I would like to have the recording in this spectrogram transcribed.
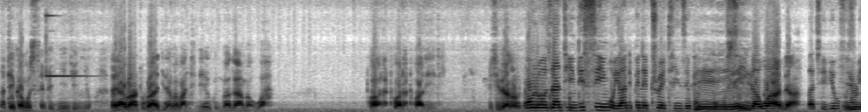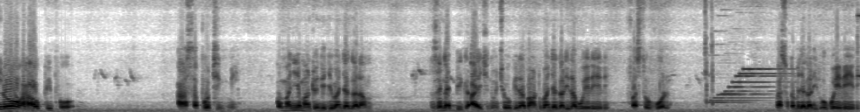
Nateekamu sente nyingi nnyo. Naye abantu bagiraba bati bagamba wa? Twala twala twala eri ekibyagala olowooza nti ndi singo yandi penetratinze Eh, okusinga wa Ada, but ebyobufuzi are supporting me. Omanyi abantu engeri gye banjagalamu. Nze nga big eye kino nkyogera abantu banjagalira bwereere first of all. Basooka banjagalira obwereere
